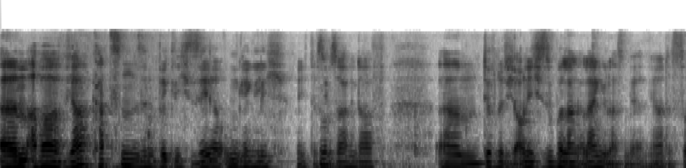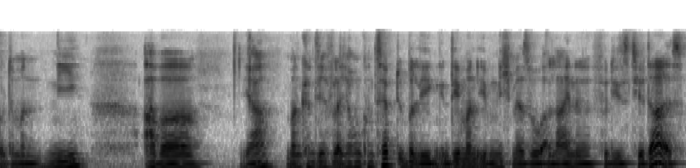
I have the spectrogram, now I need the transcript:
Ähm, aber ja, Katzen sind wirklich sehr umgänglich, wenn ich das so sagen darf. Ähm, dürfen natürlich auch nicht super lang allein gelassen werden. Ja, das sollte man nie. Aber ja, man kann sich ja vielleicht auch ein Konzept überlegen, in dem man eben nicht mehr so alleine für dieses Tier da ist.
